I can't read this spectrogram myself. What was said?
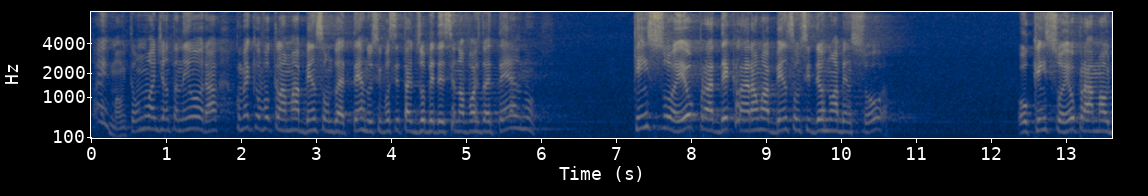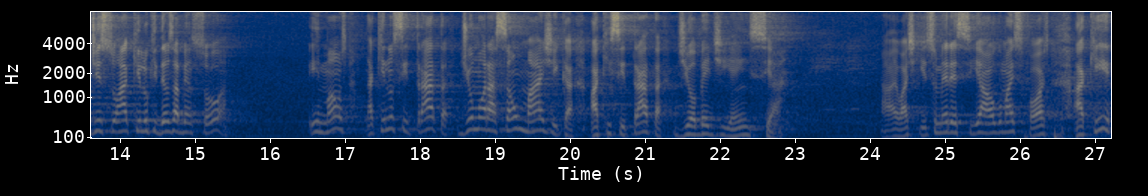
Ah, irmão, então não adianta nem orar. Como é que eu vou clamar a bênção do eterno se você está desobedecendo a voz do eterno? Quem sou eu para declarar uma bênção se Deus não abençoa? Ou quem sou eu para amaldiçoar aquilo que Deus abençoa? Irmãos, aqui não se trata de uma oração mágica, aqui se trata de obediência. Ah, eu acho que isso merecia algo mais forte. Aqui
